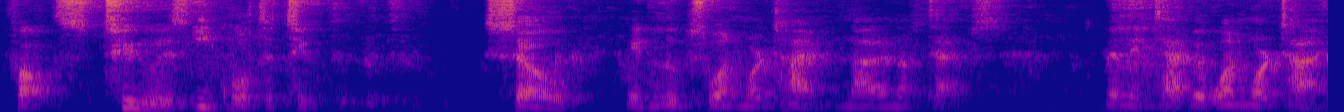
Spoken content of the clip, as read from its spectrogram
False. Two is equal to two. So it loops one more time, not enough taps. Then they tap it one more time.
